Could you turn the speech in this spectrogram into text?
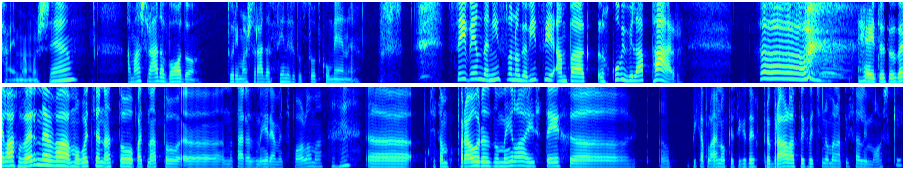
kaj imamo še? A imaš rada vodo, torej imaš rada 70 odstotkov mene. Sej vem, da nismo nogavici, ampak lahko bi bila par. Ah. Hej, če se zdaj lahko vrnemo, mogoče na, to, pač na, to, uh, na ta razmerja med spoloma. Uh -huh. uh, če sem prav razumela iz teh uh, pikaplanov, ki si jih prebrala, so jih večinoma napisali moški.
